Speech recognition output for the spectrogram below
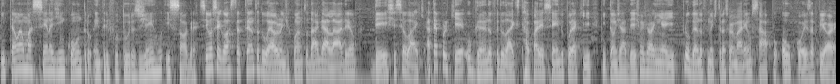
então é uma cena de encontro entre futuros genro e sogra. Se você gosta tanto do Elrond quanto da Galadriel, deixe seu like. Até porque o Gandalf do like está aparecendo por aqui, então já deixa um joinha aí pro Gandalf não te transformar em um sapo ou coisa pior.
